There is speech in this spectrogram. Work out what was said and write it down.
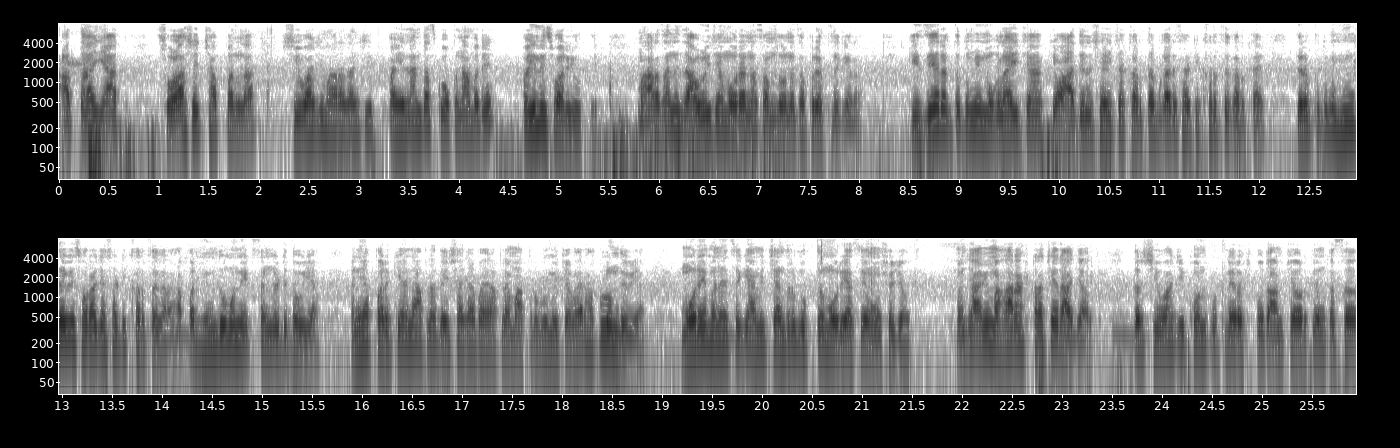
आता यात सोळाशे छप्पनला शिवाजी महाराजांची पहिल्यांदाच कोकणामध्ये पहिली स्वारी होते. महाराजांनी जावळीच्या मोऱ्यांना समजवण्याचा प्रयत्न केला. की जे रक्त तुम्ही मुघलाईच्या किंवा आदिलशाहीच्या कर्तबगारीसाठी खर्च करताय ते रक्त तुम्ही हिंदवी स्वराज्यासाठी खर्च करा. आपण हिंदू म्हणून एक संघटित होऊया आणि या परकीयांना आपल्या देशाच्या बाहेर आपल्या मातृभूमीच्या बाहेर हकलून देऊया. मोरे म्हणायचं की आम्ही चंद्रगुप्त मौर्याचे वंशज आहोत. म्हणजे आम्ही महाराष्ट्राचे राजा आहोत. तर शिवाजी कोण कुठले राजपूत आमच्यावरती येऊन कसं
